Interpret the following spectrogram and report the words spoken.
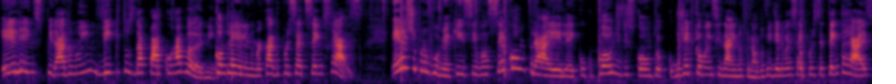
ele é inspirado no Invictus da Paco Rabanne. Encontrei ele no mercado por 700 reais. Este perfume aqui, se você comprar ele aí com cupom de desconto, do jeito que eu vou ensinar aí no final do vídeo, ele vai sair por 70 reais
